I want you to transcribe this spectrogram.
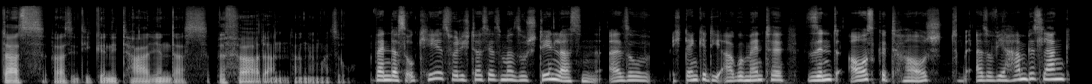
das quasi die Genitalien das befördern, sagen wir mal so. Wenn das okay ist, würde ich das jetzt mal so stehen lassen. Also ich denke, die Argumente sind ausgetauscht. Also wir haben bislang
